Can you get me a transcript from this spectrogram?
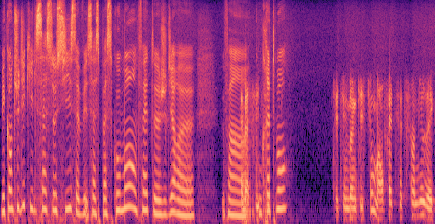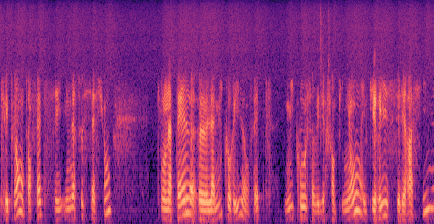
Mais quand tu dis qu'ils s'associent, ça, se passe comment en fait euh, Je veux dire, euh, enfin, Eh ben, concrètement? C'est une bonne question. Bah, en fait, cette symbiose avec les plantes, en fait, c'est une association qu'on appelle euh, la mycorhize, en fait. Myco, ça veut dire champignon, et puis rhize, c'est les racines,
